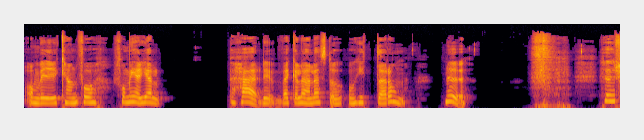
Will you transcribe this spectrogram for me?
om vi kan få, få mer hjälp här. Det verkar lönlöst att, att hitta dem nu. Hur?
